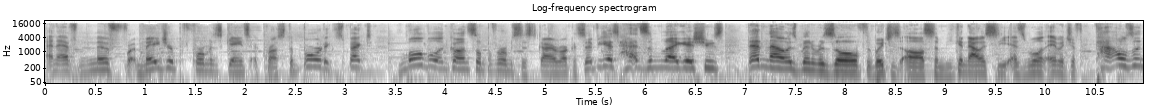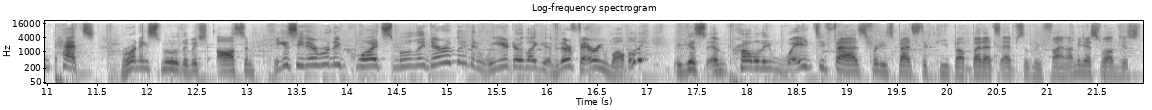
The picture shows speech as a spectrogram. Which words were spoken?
and have major performance gains across the board. Expect mobile and console performance to skyrocket. So if you guys had some lag issues, that now has been resolved, which is awesome. You can now see as well an image of 1,000 pets running smoothly, which is awesome. You can see they're running quite smoothly. They're a little bit weird. They're like, they're very wobbly because I'm probably way too fast for these pets to keep up, but that's absolutely fine. Let me just, well, just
